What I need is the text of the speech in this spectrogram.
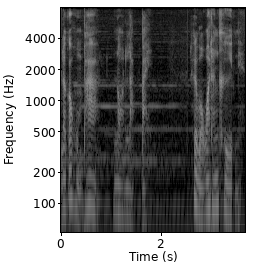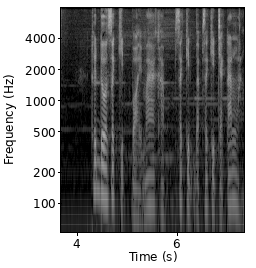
แล้วก็ห่มผ้านอนหลับไป เธอบอกว่าทั้งคืนเนี่ย เธอโดนสะกิดบ่อยมากครับสะกิดแบบสะกิดจากด้านหลัง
